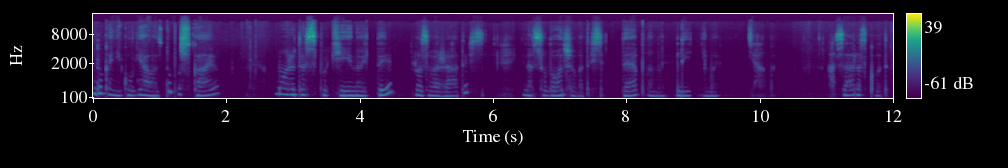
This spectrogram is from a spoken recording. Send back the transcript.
до канікул я вас допускаю. Можете спокійно йти, розважатись і насолоджуватись теплими літніми днями. А зараз, котику,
